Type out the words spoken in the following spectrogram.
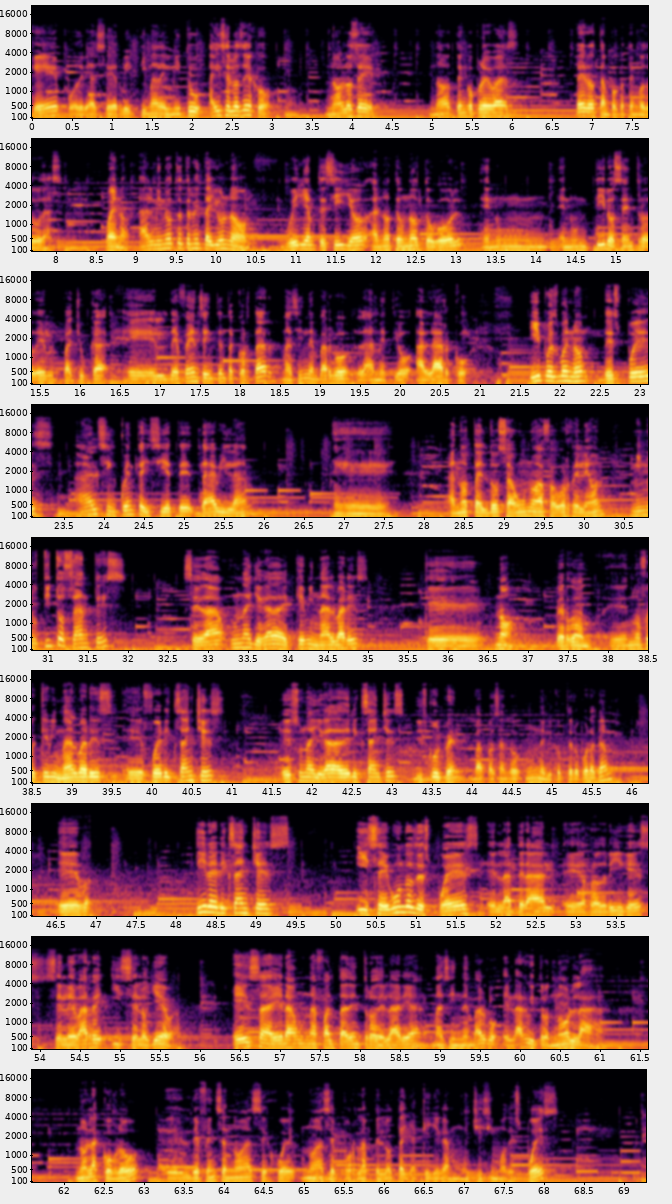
que podría ser víctima del Me Too. Ahí se los dejo. No lo sé, no tengo pruebas, pero tampoco tengo dudas. Bueno, al minuto 31 William Tecillo anota un autogol en un, en un tiro centro de Pachuca. El defensa intenta cortar, mas sin embargo la metió al arco. Y pues bueno, después al 57 Dávila eh, anota el 2 a 1 a favor de León. Minutitos antes se da una llegada de Kevin Álvarez que no, perdón, eh, no fue Kevin Álvarez, eh, fue Eric Sánchez. Es una llegada de Eric Sánchez, disculpen, va pasando un helicóptero por acá. Eh, tira Eric Sánchez y segundos después el lateral Rodríguez se le barre y se lo lleva. Esa era una falta dentro del área, más sin embargo el árbitro no la, no la cobró. El defensa no hace, no hace por la pelota ya que llega muchísimo después.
